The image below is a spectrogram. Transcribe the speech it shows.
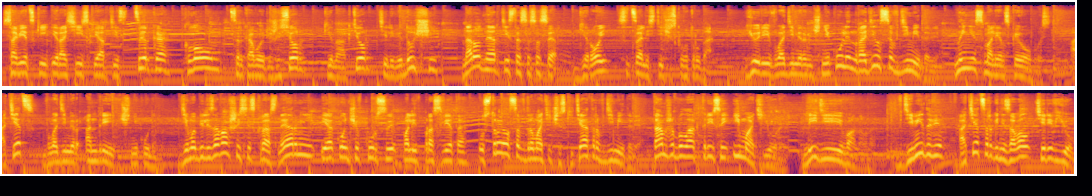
советский и российский артист цирка, клоун, цирковой режиссер, киноактер, телеведущий, народный артист СССР, герой социалистического труда. Юрий Владимирович Никулин родился в Демидове, ныне Смоленская область. Отец, Владимир Андреевич Никулин, демобилизовавшись из Красной Армии и окончив курсы политпросвета, устроился в драматический театр в Демидове. Там же была актрисой и мать Юры, Лидия Ивановна. В Демидове отец организовал Теревьюм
